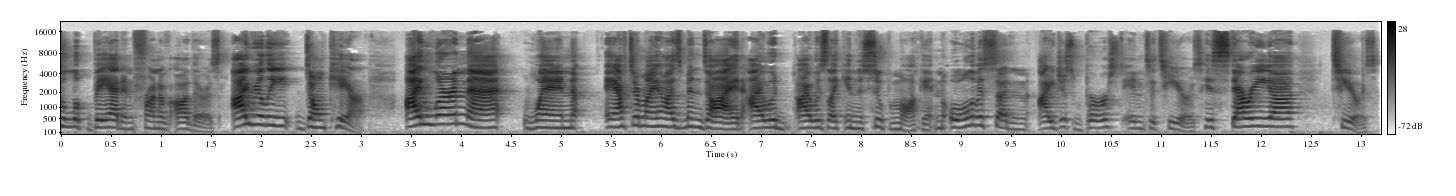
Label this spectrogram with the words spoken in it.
to look bad in front of others. I really don't care. I learned that when after my husband died, I would I was like in the supermarket and all of a sudden I just burst into tears. Hysteria, tears.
